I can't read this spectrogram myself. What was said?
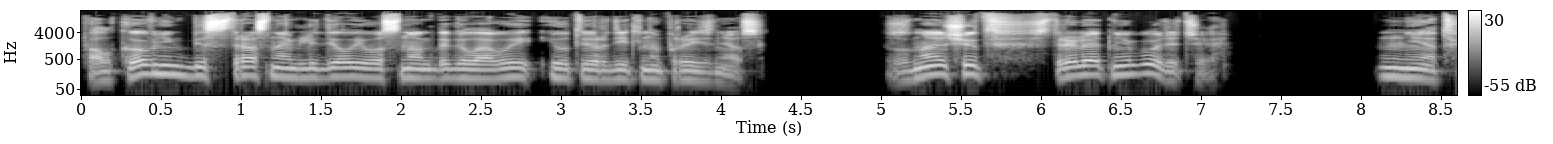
Полковник бесстрастно оглядел его с ног до головы и утвердительно произнес: «Значит, стрелять не будете?» «Нет»,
